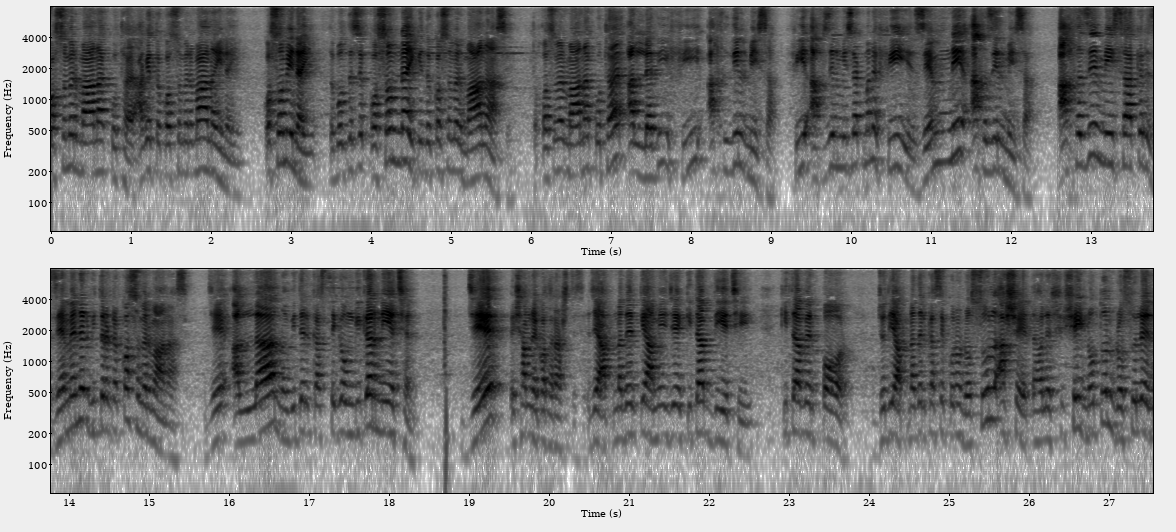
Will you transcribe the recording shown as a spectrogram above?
কসমের মানা কোথায় আগে তো কসমের মানাই নাই কসমই নাই তো বলতেছে কসম নাই কিন্তু কসমের মানা আছে তো কসমের মানা কোথায়? আল্লাদি ফি আখজিল মিসাক। ফি আখজিল মিসাক মানে ফি জেমনি আখজিল মিসাক। আখজে মিসাকের জেমেনের ভিতরে একটা কসমের মানা আছে। যে আল্লাহ নবীদের কাছ থেকে অঙ্গীকার নিয়েছেন। যে সামনে কথা আসতেছে, যে আপনাদেরকে আমি যে কিতাব দিয়েছি, কিতাবের পর যদি আপনাদের কাছে কোনো রসুল আসে, তাহলে সেই নতুন রসুলের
